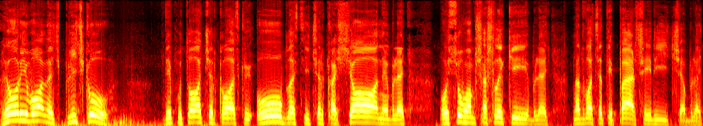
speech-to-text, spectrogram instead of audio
Григорій Іванович Плічков, депутат Черкаської області, Черкащани, блядь. Ось вам шашлики, блядь, на 21 річчя, блядь.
